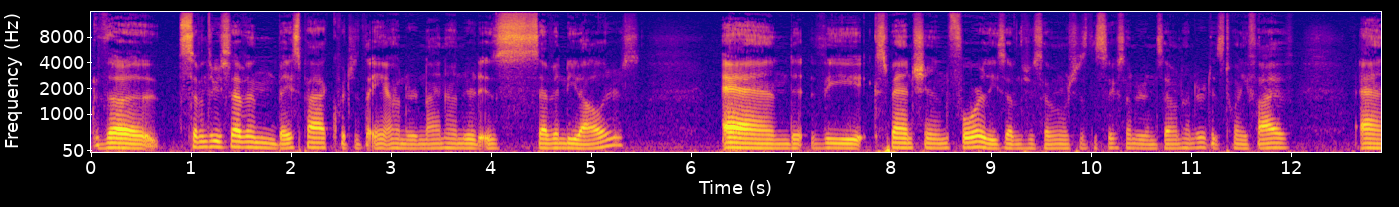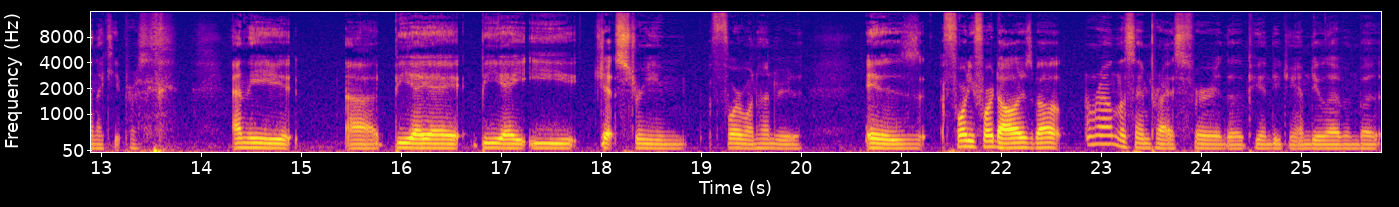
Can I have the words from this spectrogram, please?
The 737 base pack, which is the 800 900, is $70. And the expansion for the 737, which is the 600 and 700, is 25 And I keep pressing. and the uh, BAA, BAE Jetstream 4100 is $44, about around the same price for the PMDG MD-11, but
